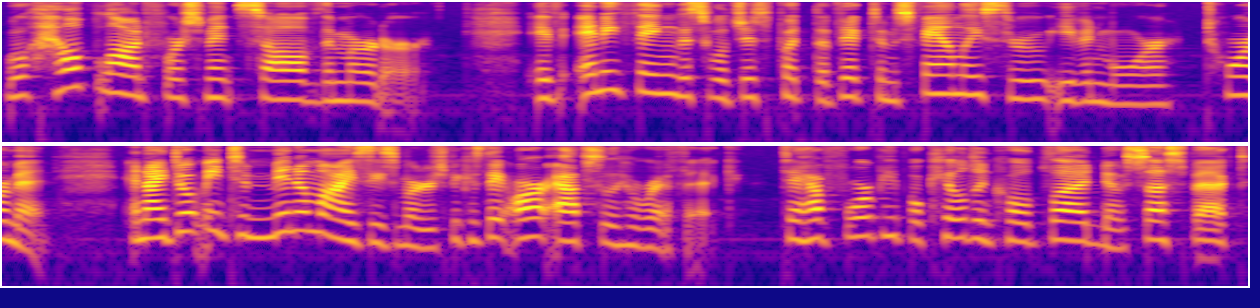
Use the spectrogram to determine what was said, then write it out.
will help law enforcement solve the murder. If anything, this will just put the victims' families through even more torment. And I don't mean to minimize these murders because they are absolutely horrific. To have four people killed in cold blood, no suspect,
